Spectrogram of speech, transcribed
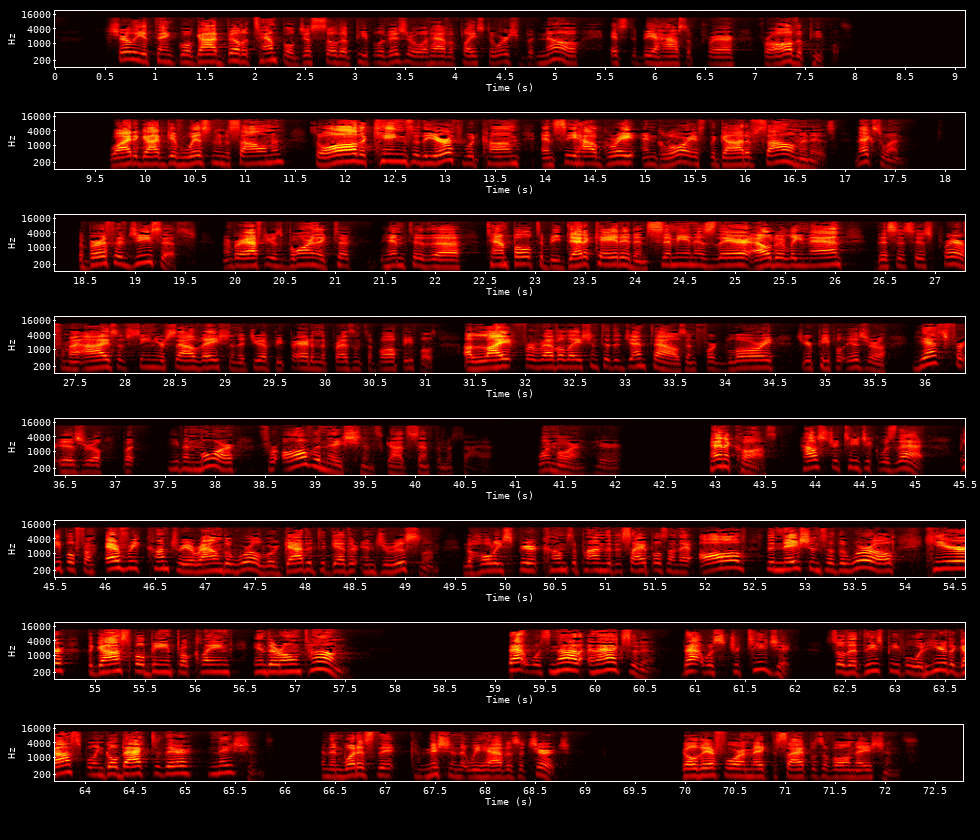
Surely you'd think, well, God built a temple just so the people of Israel would have a place to worship. But no, it's to be a house of prayer for all the peoples. Why did God give wisdom to Solomon? So all the kings of the earth would come and see how great and glorious the God of Solomon is. Next one. The birth of Jesus. Remember, after he was born, they took him to the temple to be dedicated, and Simeon is there, elderly man. This is his prayer. For my eyes have seen your salvation that you have prepared in the presence of all peoples. A light for revelation to the Gentiles and for glory to your people Israel. Yes, for Israel, but even more for all the nations, God sent the Messiah. One more here. Pentecost. How strategic was that? People from every country around the world were gathered together in Jerusalem. The Holy Spirit comes upon the disciples, and they, all the nations of the world hear the gospel being proclaimed in their own tongue. That was not an accident. That was strategic, so that these people would hear the gospel and go back to their nations. And then what is the commission that we have as a church? Go therefore and make disciples of all nations.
